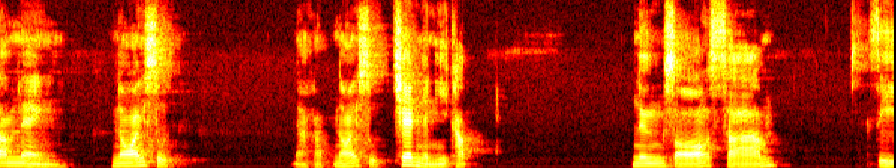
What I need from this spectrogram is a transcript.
ตำแหน่งน้อยสุดนะครับน้อยสุด เช่นอย่างนี้ครับหนึ่งสองสามสี่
